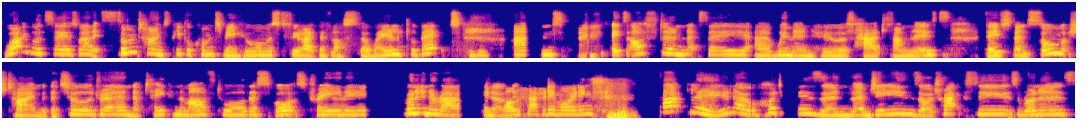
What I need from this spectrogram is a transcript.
what I would say as well, it's sometimes people come to me who almost feel like they've lost their way a little bit. Mm-hmm. And it's often, let's say, uh, women who have had families. They've spent so much time with the children, they've taken them off to all their sports training, yeah. running around, you know. All the Saturday mornings. exactly, you know, hoodies and um, jeans or tracksuits, runners.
